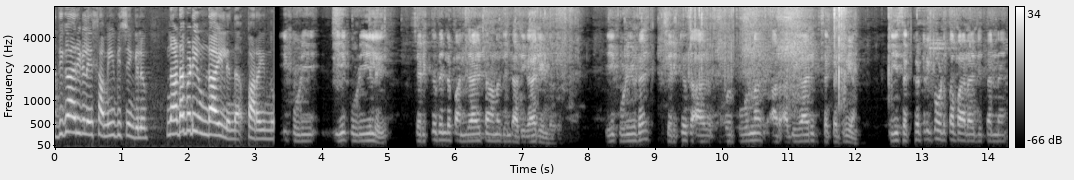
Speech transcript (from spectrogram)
അധികാരികളെ സമീപിച്ചെങ്കിലും നടപടി ഉണ്ടായില്ലെന്ന് പറയുന്നു. ഈ കുഴി ഈ കുഴിയിൽ ശരിക്കും പഞ്ചായത്താണ് ഇതിന്റെ അധികാരി ഉള്ളത് ഈ കുഴിയുടെ ശരിക്കും പൂർണ അധികാരി സെക്രട്ടറിയാണ്. ഈ സെക്രട്ടറിക്ക് കൊടുത്ത പരാതി തന്നെ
